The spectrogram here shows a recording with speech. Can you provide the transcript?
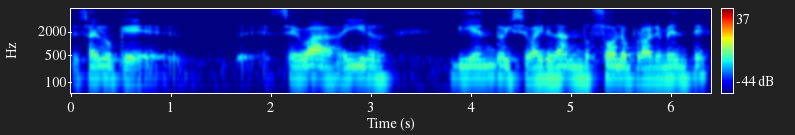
Es algo que eh, se va a ir viendo y se va a ir dando solo probablemente.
